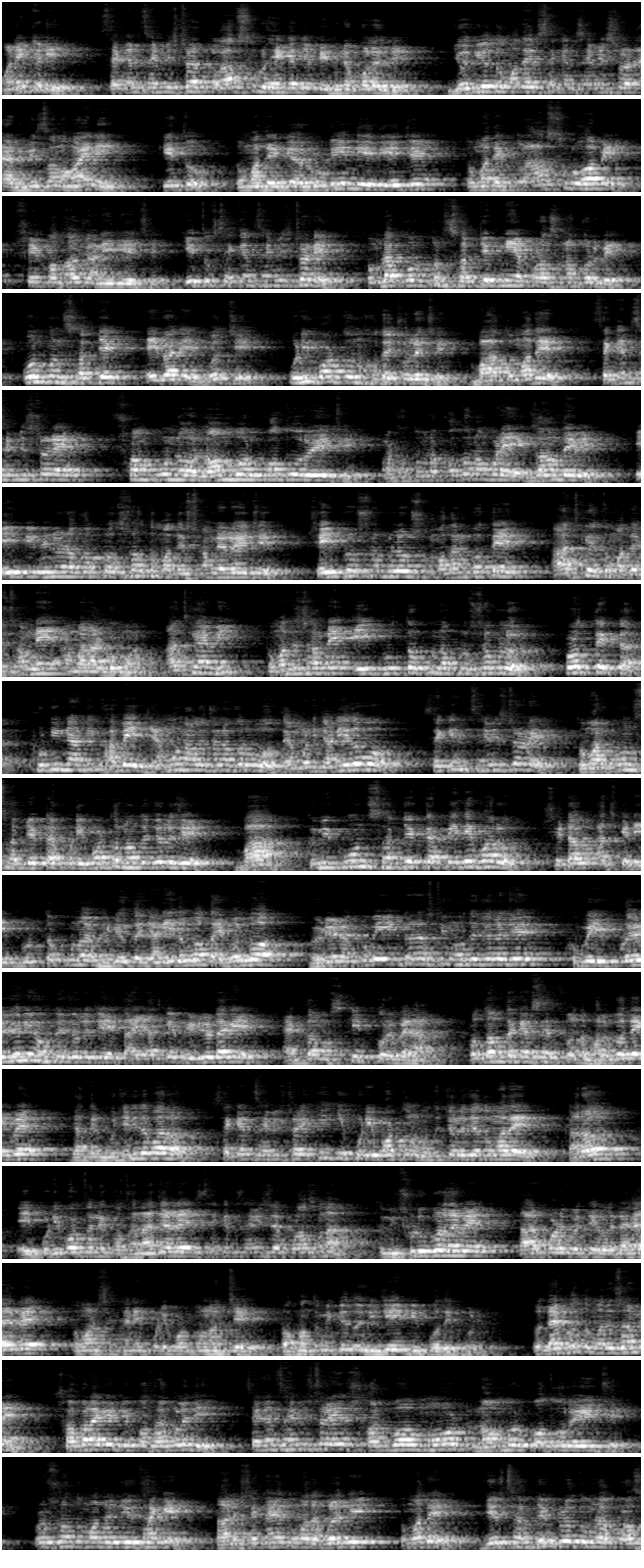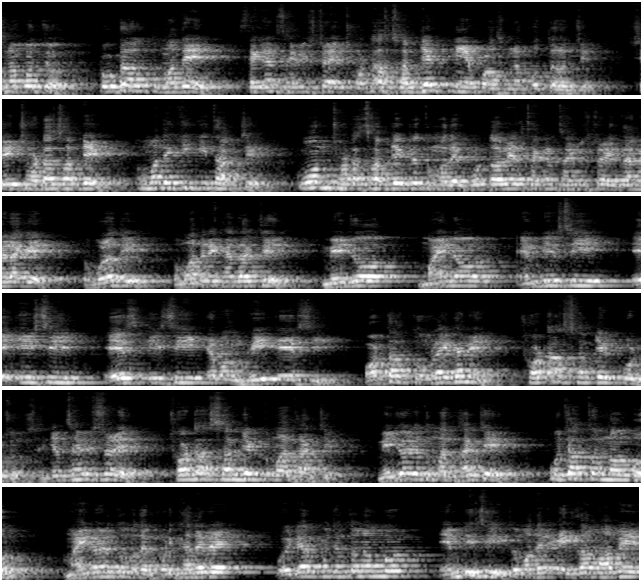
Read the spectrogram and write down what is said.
অনেকেরই সেকেন্ড সেমিস্টার ক্লাস শুরু হয়ে গেছে বিভিন্ন কলেজে যদিও তোমাদের সেকেন্ড সেমিস্টার অ্যাডমিশন হয়নি কিন্তু তোমাদেরকে রুটিন দিয়ে দিয়েছে, তোমাদের ক্লাস শুরু হবে, সে কথাও জানিয়ে দিয়েছে। কিন্তু সেকেন্ড সেমিস্টারে তোমরা কোন কোন সাবজেক্ট নিয়ে পড়াশোনা করবে? কোন কোন সাবজেক্ট এবারে বলছে পরিবর্তন হতে চলেছে? বা তোমাদের সেকেন্ড সেমিস্টারে সম্পূর্ণ নম্বর কত রয়েছে? অর্থাৎ তোমরা কত নম্বরে এক্সাম দেবে? এই বিভিন্ন রকম প্রশ্ন তোমাদের সামনে রয়েছে। সেই প্রশ্নগুলোর সমাধান করতে আজকে তোমাদের সামনে আমার আগমন। আজকে আমি তোমাদের সামনে এই গুরুত্বপূর্ণ প্রশ্নগুলোর প্রত্যেকটা খুঁটিনাটি ভাবে যেমন আলোচনা করব, তেমনই জানিয়ে দেবো সেকেন্ড সেমিস্টারে তোমার কোন সাবজেক্টটা পরিবর্তন হতে চলেছে বা তুমি কোন সাবজেক্টটা পেতে পারো সেটাও আজকের এই গুরুত্বপূর্ণ ভিডিওতে জানিয়ে দেবো। তাই বলব, ভিডিওটা খুবই ইন্টারেস্টিং হতে চলেছে, খুবই প্রয়োজনীয় হতে চলেছে, তাই আজকে ভিডিওটাকে একদম স্কিপ করবে না। প্রথম থেকে শেষ পর্যন্ত ভালো করে দেখবে, যাতে বুঝে নিতে পারো। সেকেন্ড সেমিস্টারে কি কি পরিবর্তন হতে চলেছে তোমাদের? কারণ এই পরিবর্তনের কথা না জানলে সেকেন্ড সেমিস্টার পড়াশোনা তুমি শুরু করে দেবে, তার পরবর্তী হলে দেখা যাবে তোমার সেখানে পরিবর্তন হচ্ছে, তখন তুমি কিন্তু নিজেই বিপদে পড়বে। তো দেখো তোমাদের সামনে, সবার আগে যে কথা বলে দিই সেকেন্ড সেমিস্টারে সর্বমোট নম্বর কত রয়েছে? প্রশ্ন তোমাদের যদি থাকে, তাহলে সেখানে তোমাদের বলে দিই, তোমাদের যে সাবজেক্টগুলো তোমরা পড়াশোনা করছ টোটাল তোমাদের সেকেন্ড সেমিস্টারে ছটা সাবজেক্ট নিয়ে পড়াশোনা করতে হচ্ছে। সেই ছটা সাবজেক্ট তোমাদের কি কি থাকছে? কোন ছটা সাবজেক্টে তোমাদের পড়তে হবে সেকেন্ড সেমিস্টার এক্সামের আগে? তো বলে দিই, তোমাদের এখানে থাকছে major minor MDC AEC SEC এবং ভিএসি অর্থাৎ তোমরা এখানে ছটা সাবজেক্ট পড়ছো সেকেন্ড সেমিস্টারে ছটা সাবজেক্ট তোমার থাকছে। মেজরে তোমার থাকছে পঁচাত্তর নম্বর। মাইনরে তোমাদের পরীক্ষা দেবে। ওইটা পঁচাত্তর নম্বর। এমডিসি তোমাদের এক্সাম হবে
